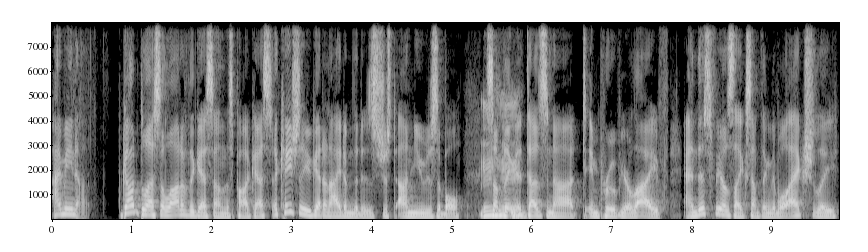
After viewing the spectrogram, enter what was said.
I mean, God bless a lot of the guests on this podcast. Occasionally you get an item that is just unusable, something Mm-hmm. that does not improve your life. And this feels like something that will actually,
